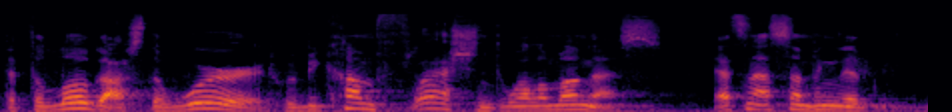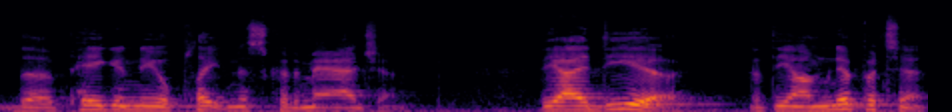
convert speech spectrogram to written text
that the Logos, the Word, would become flesh and dwell among us. That's not something that the pagan Neoplatonists could imagine. The idea that the omnipotent,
